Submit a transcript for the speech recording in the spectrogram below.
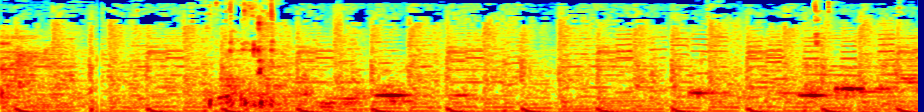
Thank you.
